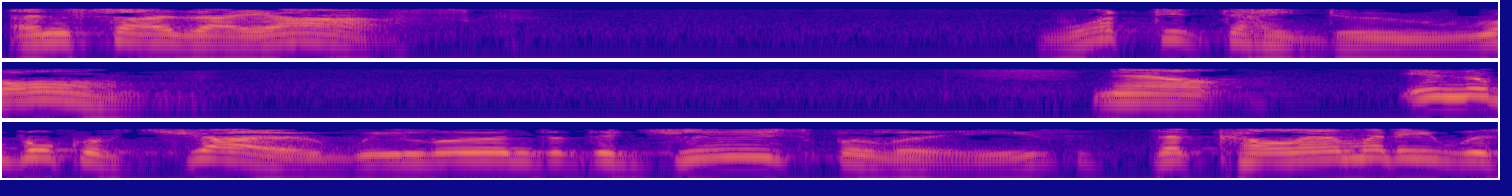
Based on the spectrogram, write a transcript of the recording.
And so they ask, what did they do wrong? Now, in the book of Job, we learn that the Jews believe that calamity was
